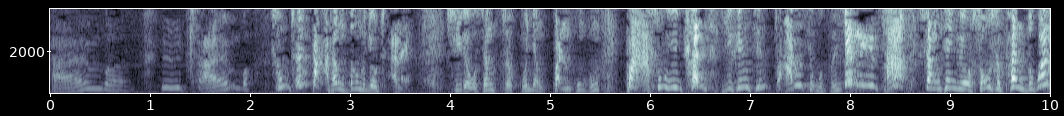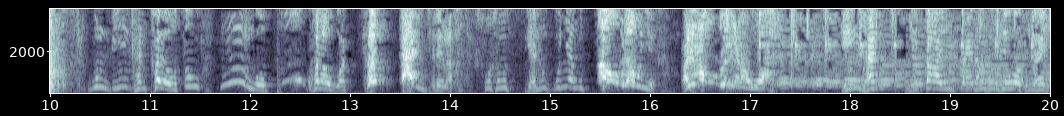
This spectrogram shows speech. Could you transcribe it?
搀吧，搀吧，手抻大堂等着就搀来。谁料想这姑娘半空中，把手一拳，一狠心抓着袖子，眼泪一擦，上前就要收拾盘子碗。文斌一看他要走，嗯，我不哭了，我噌站起来了，说声仙姑娘走不了你，我搂住你了我。今天你答应拜堂成亲，我送开你；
